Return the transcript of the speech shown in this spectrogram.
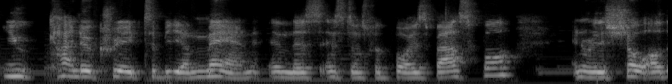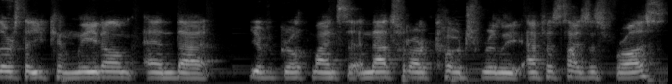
you kind of create to be a man in this instance with boys basketball and really show others that you can lead them and that you have a growth mindset and that's what our coach really emphasizes for us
